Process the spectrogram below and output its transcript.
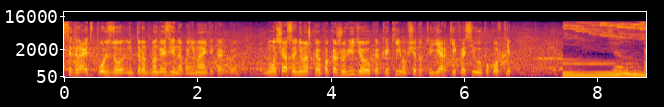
сыграет в пользу интернет-магазина, понимаете, как бы. Ну вот сейчас я немножко покажу видео, как, какие вообще тут яркие, красивые упаковки. 就在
